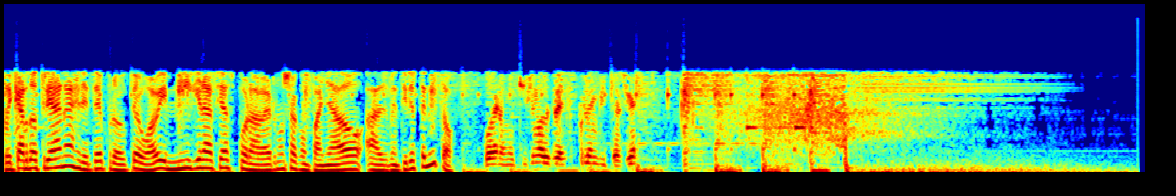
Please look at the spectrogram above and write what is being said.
Ricardo Triana, gerente de producto de Huawei, mil gracias por habernos acompañado a desmentir este mito. Bueno, muchísimas gracias por la invitación.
